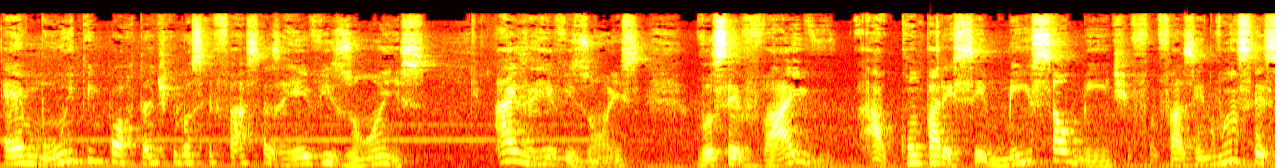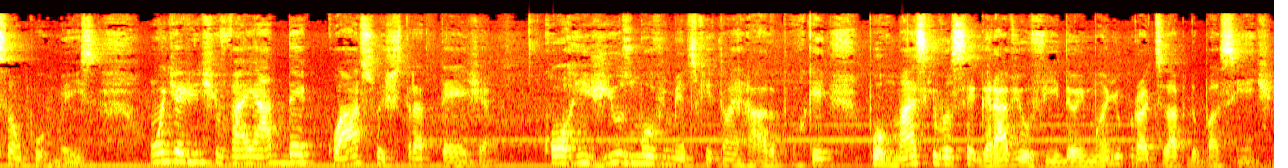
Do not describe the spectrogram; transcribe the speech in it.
é muito importante que você faça as revisões. As revisões, você vai comparecer mensalmente, fazendo uma sessão por mês, onde a gente vai adequar a sua estratégia, corrigir os movimentos que estão errados, porque por mais que você grave o vídeo e mande para o WhatsApp do paciente,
